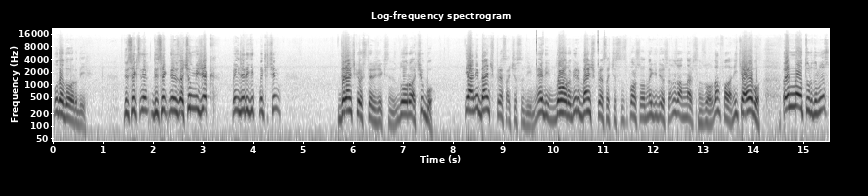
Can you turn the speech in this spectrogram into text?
Bu da doğru değil. Dirsek, dirsekleriniz açılmayacak ve ileri gitmek için direnç göstereceksiniz. Doğru açı bu. Yani bench press açısı diyeyim. Ne diyeyim? Doğru bir bench press açısı. Spor salonuna gidiyorsanız anlarsınız oradan falan. Hikaye bu. Önüne oturdunuz.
